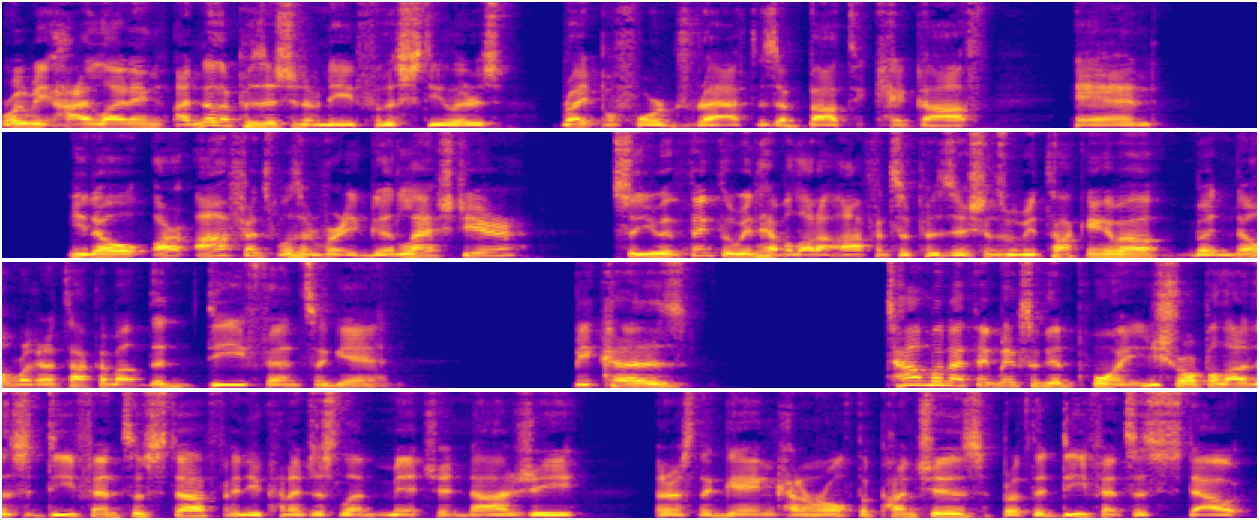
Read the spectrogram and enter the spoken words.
We're going to be highlighting another position of need for the Steelers right before draft is about to kick off. And, you know, our offense wasn't very good last year. So you would think that we'd have a lot of offensive positions we'd be talking about. But no, we're going to talk about the defense again. Because Tomlin, I think, makes a good point. You show up a lot of this defensive stuff and you kind of just let Mitch and Najee, the rest of the gang, kind of roll with the punches. But if the defense is stout,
